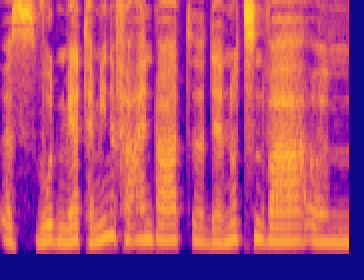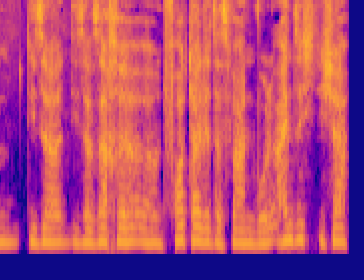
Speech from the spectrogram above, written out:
es wurden mehr Termine vereinbart. Äh, der Nutzen war ähm, dieser, dieser Sache äh, und Vorteile, das waren wohl einsichtlicher.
